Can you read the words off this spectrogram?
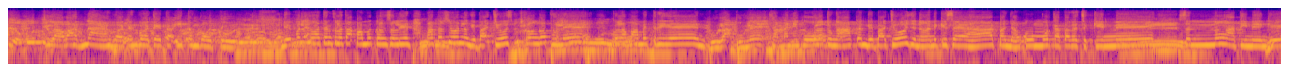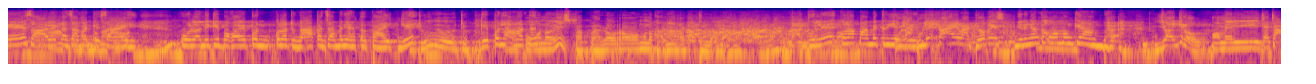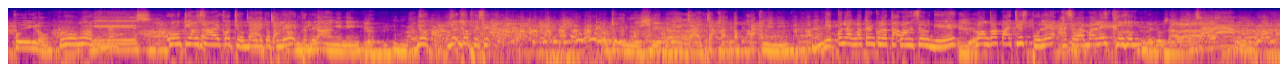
Ya putih. Warna, mboten putih tok hitam putih. Iya, iya, iya. Nggih, boleh ngoten kula tak pamit wangsulin. Matur suwun lho nggih Pak Jus. Monggo boleh kula pamit riyen. Bulak-bulik sampean niku. Kula dongaaken nggih Pak Jus jenengan iki sehat, panjang umur, kata rezekine. Seneng atine nggih, soalnya kan sampean nggih. Kula niki pokoke pun kula dongaaken sampean yang terbaik nggih. Duh, duh. Nggih pun lek Aku ngoten. ngono wis babah loro ngono gak ngarep delok. Boleh kula pamit riyen. nggih. Bulak-bulik tok ae waduh wis. Jenengan kok ngomong ki ambak. Ya iki lho, ngomeli cacakku iki lho. Oh, ngoten ta. Wis. Wong tiang sae kok domeli to Cacak boleh kok boleh. genah ngene. Lho, ya napa sih? Ada emosi dah. Eh, Cacak gak tepak ngene. Nggih pun lek ngoten kula tak wangsul nggih. Monggo Pak Jus boleh. Assalamualaikum. Waalaikumsalam. Salam.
